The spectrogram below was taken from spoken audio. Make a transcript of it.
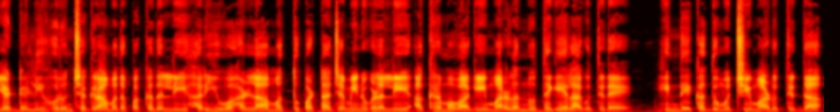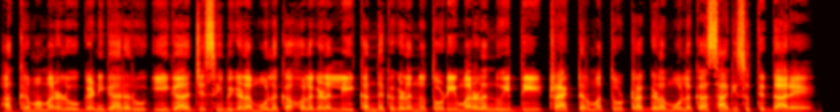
ಎಡ್ಡಳ್ಳಿ ಹೊರುಂಚ ಗ್ರಾಮದ ಪಕ್ಕದಲ್ಲಿ ಹರಿಯುವ ಹಳ್ಳ ಮತ್ತು ಪಟ್ಟ ಜಮೀನುಗಳಲ್ಲಿ ಅಕ್ರಮವಾಗಿ ಮರಳನ್ನು ತೆಗೆಯಲಾಗುತ್ತಿದೆ. ಹಿಂದೆ ಕದ್ದು ಮುಚ್ಚಿ ಮಾಡುತ್ತಿದ್ದ ಅಕ್ರಮ ಮರಳು ಗಣಿಗಾರರು ಈಗ ಜೆಸಿಬಿಗಳ ಮೂಲಕ ಹೊಲಗಳಲ್ಲಿ ಕಂದಕಗಳನ್ನು ತೋಡಿ ಮರಳನ್ನು ಇತ್ತಿ ಟ್ರ್ಯಾಕ್ಟರ್ ಮತ್ತು ಟ್ರಕ್ಗಳ ಮೂಲಕ ಸಾಗಿಸುತ್ತಿದ್ದಾರೆ.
